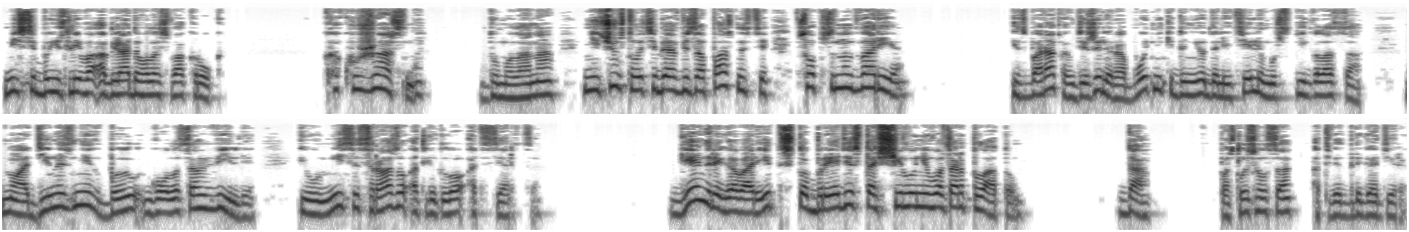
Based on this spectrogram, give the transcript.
Мисси боязливо оглядывалась вокруг. «Как ужасно!» — думала она, — не чувствовать себя в безопасности в собственном дворе. Из барака, где жили работники, до нее долетели мужские голоса, но один из них был голосом Вилли, и у Мисси сразу отлегло от сердца. Генри говорит, что Бредди стащил у него зарплату. Да, послышался ответ бригадира.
